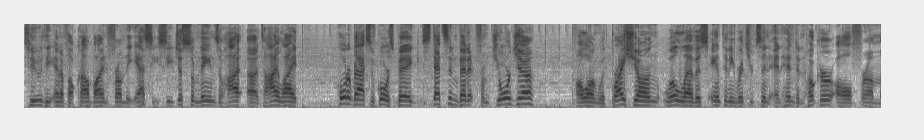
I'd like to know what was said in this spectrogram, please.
to the NFL Combine from the SEC. Just some names uh, to highlight. Quarterbacks, of course, big. Stetson Bennett from Georgia, along with Bryce Young, Will Levis, Anthony Richardson, and Hendon Hooker, all from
